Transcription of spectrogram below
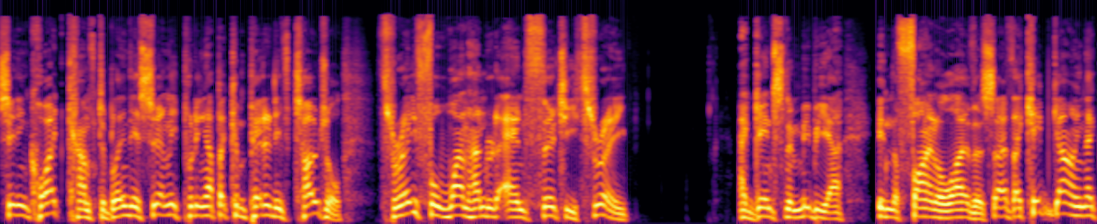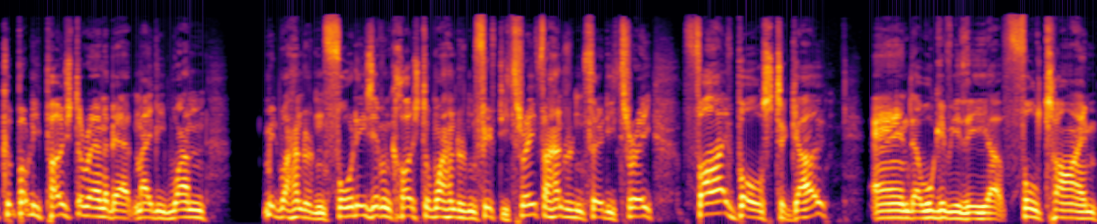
sitting quite comfortably. and They're certainly putting up a competitive total three for 133 against Namibia in the final over. So if they keep going, they could probably post around about maybe one mid 140s, even close to 153 for 133. Five balls to go. And uh, we'll give you the uh, full time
